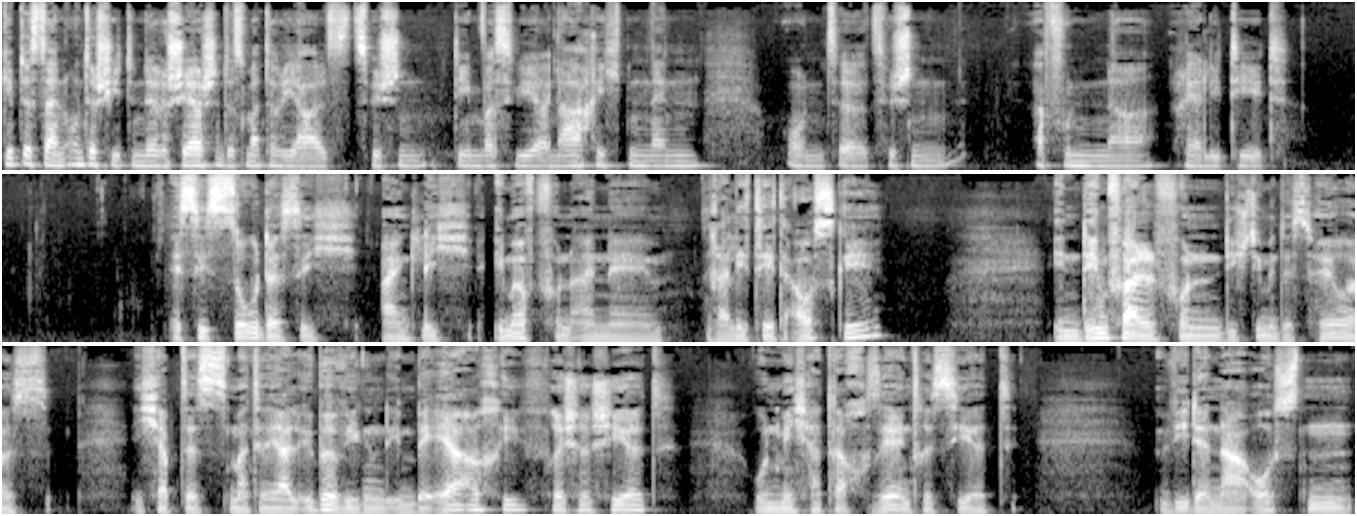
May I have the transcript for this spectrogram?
Gibt es da einen Unterschied in der Recherche des Materials zwischen dem, was wir Nachrichten nennen, und äh, zwischen erfundener Realität? Es ist so, dass ich eigentlich immer von einer Realität ausgehe. In dem Fall von Die Stimme des Hörers. Ich habe das Material überwiegend im BR-Archiv recherchiert und mich hat auch sehr interessiert, wie der Nahosten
